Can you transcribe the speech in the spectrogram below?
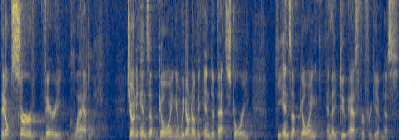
They don't serve very gladly. Jonah ends up going, and we don't know the end of that story. He ends up going, and they do ask for forgiveness.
